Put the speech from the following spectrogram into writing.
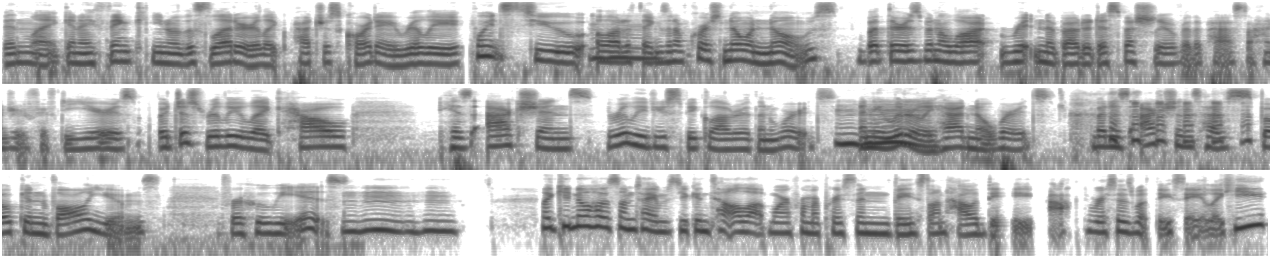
been like and i think you know this letter like Patris Corde really points to a mm-hmm. lot of mm-hmm. things and of course no one knows but there's been a lot written about it especially over the past 150 years but just really like how his actions really do speak louder than words. Mm-hmm. And he mm-hmm. literally had no words, but his actions have spoken volumes for who he is. Mm-hmm, mm-hmm. Like, you know how sometimes you can tell a lot more from a person based on how they act versus what they say. Like, he,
